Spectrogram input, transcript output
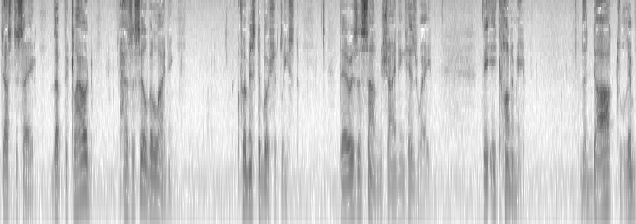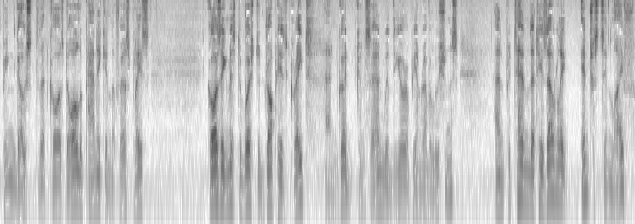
just to say that the cloud has a silver lining for Mr. Bush at least. There is a sun shining his way. The economy. The dark, limping ghost that caused all the panic in the first place, causing Mr. Bush to drop his great and good concern with the European revolutions and pretend that his only interests in life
